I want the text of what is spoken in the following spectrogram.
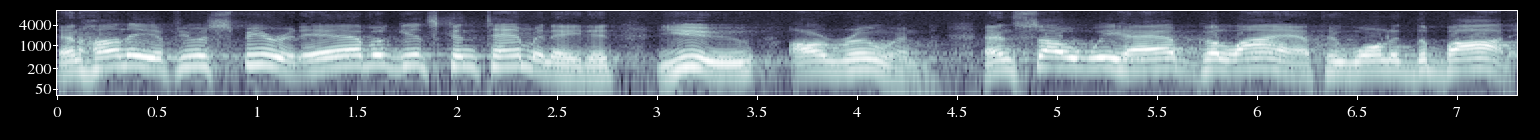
And honey, if your spirit ever gets contaminated, you are ruined. And so we have Goliath who wanted the body.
